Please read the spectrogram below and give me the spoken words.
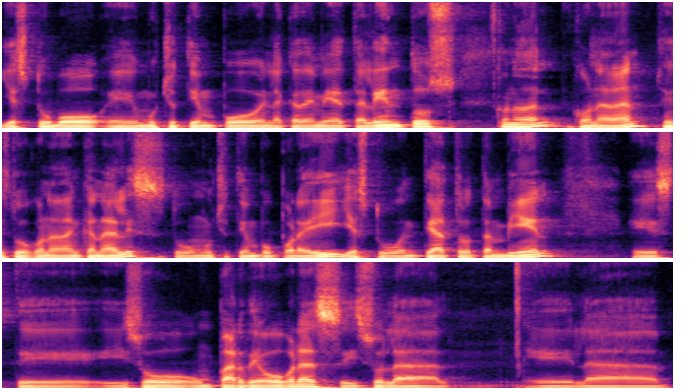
y estuvo eh, mucho tiempo en la Academia de Talentos. ¿Con Adán? Con Adán, sí, estuvo con Adán Canales, estuvo mucho tiempo por ahí y estuvo en teatro también. Este, hizo un par de obras, hizo la, eh, la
